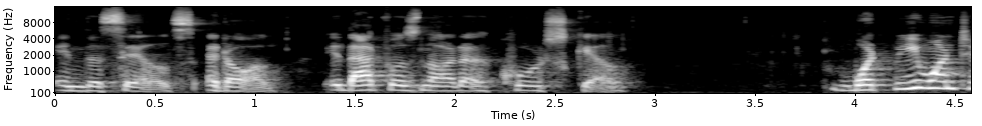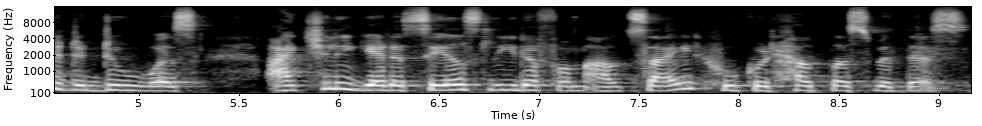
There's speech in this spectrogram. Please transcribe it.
in the sales at all. That was not a core skill. What we wanted to do was actually get a sales leader from outside who could help us with this.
